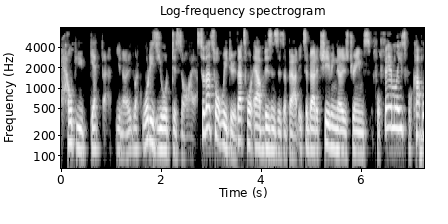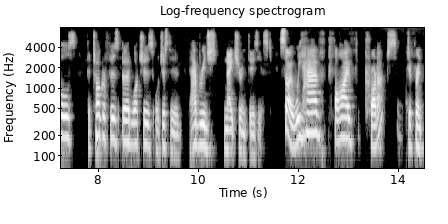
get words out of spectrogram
help you get that. You know, like what is your desire? So that's what we do. That's what our business is about. It's about achieving those dreams for families, for couples, photographers, bird watchers, or just the average nature enthusiast. So we have five products, different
